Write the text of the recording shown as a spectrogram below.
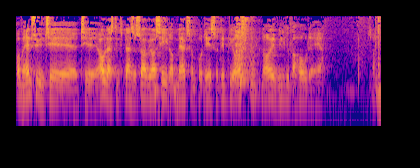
Og med hensyn til, til aflastningspladser, så er vi også helt opmærksom på det, så det bliver også fuldt nøje, hvilke behov der er. Sådan.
